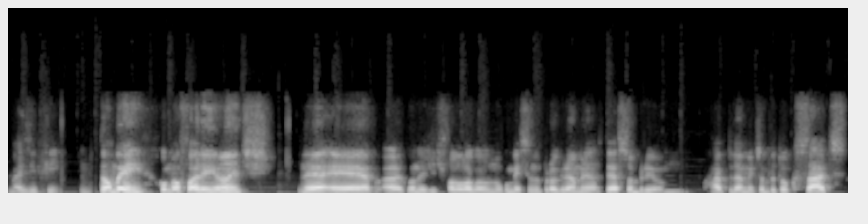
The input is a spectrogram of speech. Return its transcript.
Mas enfim. Então, bem, como eu falei antes, né, é, quando a gente falou logo no começo do programa, né, até sobre rapidamente sobre o Tokusatsu,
